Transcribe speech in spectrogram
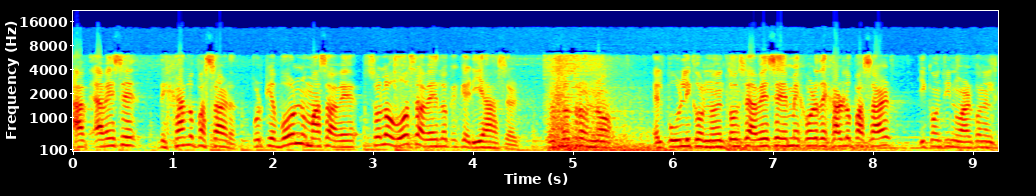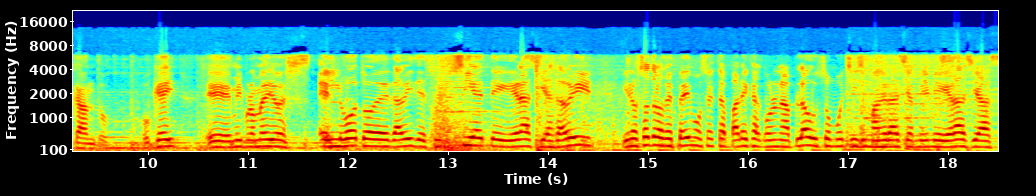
a, a veces dejarlo pasar, porque vos nomás sabés, solo vos sabés lo que querías hacer, nosotros no, el público no, entonces a veces es mejor dejarlo pasar y continuar con el canto, ¿ok? Eh, mi promedio es... El voto de David es un 7, gracias David. Y nosotros despedimos a esta pareja con un aplauso. Muchísimas gracias Mimi, gracias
